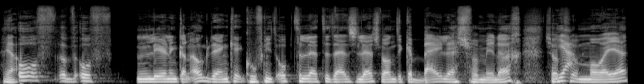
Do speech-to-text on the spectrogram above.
Ja. of, of, een leerling kan ook denken, ik hoef niet op te letten tijdens les, want ik heb bijles vanmiddag. Dat is ook Ja. zo mooi, hè? Ja.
